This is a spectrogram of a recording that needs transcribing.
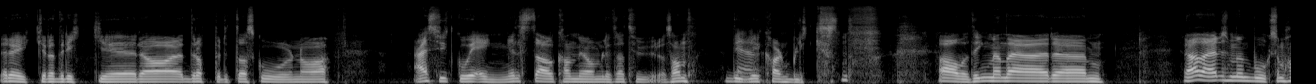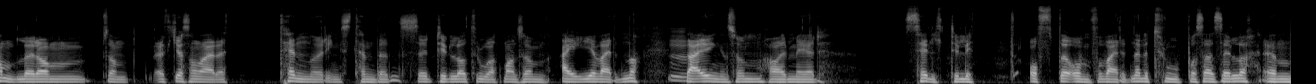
røyker og drikker og dropper ut av skolen og er sykt god i engelsk da, og kan mye om litteratur og sånn. Digger Ja. Karen Blixen av alle ting. Men det er eh, Ja, det er liksom en bok som handler om sånn, vet ikke, sånn der tenåringstendenser til å tro at man liksom eier verden. Da. Mm. Det er jo ingen som har mer selvtillit ofte overfor verden, eller tro på seg selv, da, enn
